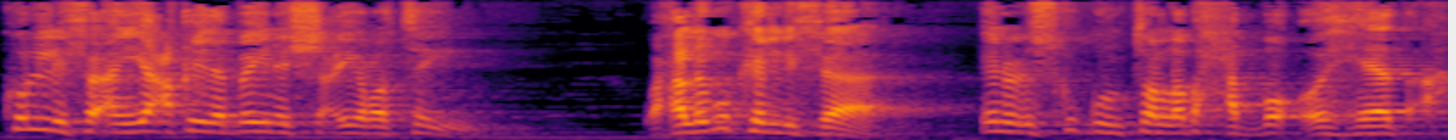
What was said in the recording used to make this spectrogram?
kullifa an yacqida bayna shaciiratayn. Waxaa lagu kallifaa inuu isku gunto laba xabbo oo heed ah.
